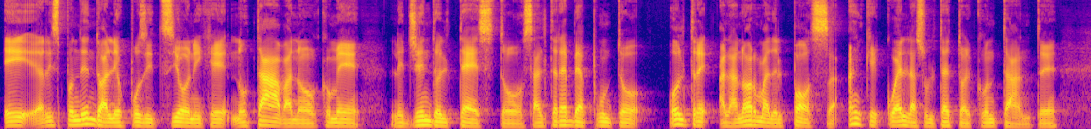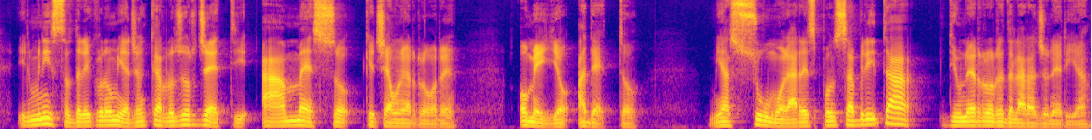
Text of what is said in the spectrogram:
e rispondendo alle opposizioni che notavano come leggendo il testo salterebbe appunto oltre alla norma del POS, anche quella sul tetto al contante, il ministro dell'economia Giancarlo Giorgetti ha ammesso che c'è un errore, o meglio ha detto, mi assumo la responsabilità di un errore della ragioneria.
